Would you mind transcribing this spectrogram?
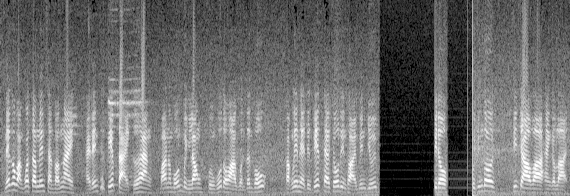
Nếu các bạn quan tâm đến sản phẩm này, hãy đến trực tiếp tại cửa hàng 354 Bình Long, phường Phú Tô Hòa, quận Tân Phú hoặc liên hệ trực tiếp theo số điện thoại bên dưới video của chúng tôi. Xin chào và hẹn gặp lại.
